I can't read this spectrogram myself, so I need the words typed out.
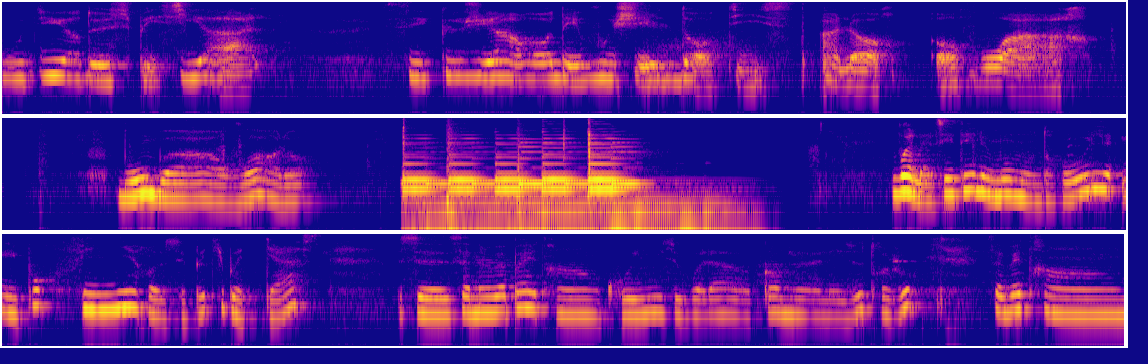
vous dire de spécial, c'est que j'ai un rendez-vous chez le dentiste. Alors, au revoir. Bon, bah, au revoir alors. Voilà, c'était le moment drôle. Et pour finir ce petit podcast, ça ne va pas être un quiz, voilà, comme les autres jours. Ça va être un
